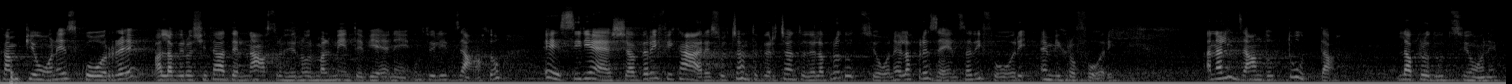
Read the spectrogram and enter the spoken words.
campione scorre alla velocità del nastro che normalmente viene utilizzato e si riesce a verificare sul 100% della produzione la presenza di fori e microfori, analizzando tutta la produzione.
